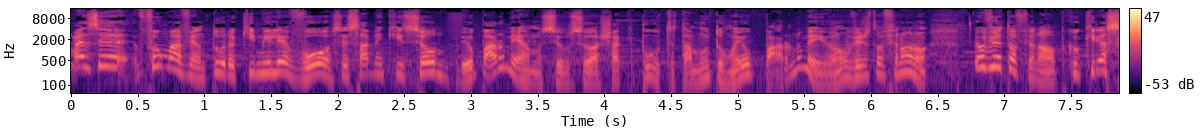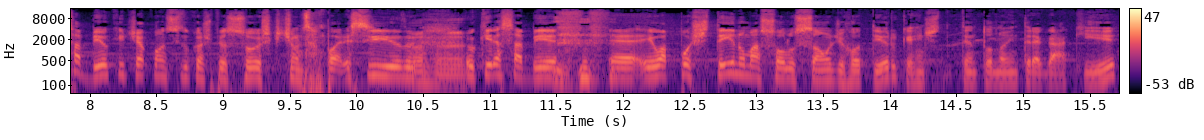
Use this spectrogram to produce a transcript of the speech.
mas é, foi uma aventura que me levou. Vocês sabem que se eu, eu paro mesmo, se eu, se eu achar que puta, tá muito ruim, eu paro no meio. Eu não vejo até o final, não. Eu vi até o final, porque eu queria saber o que tinha acontecido com as pessoas que tinham desaparecido. Eu queria saber. é, eu apostei numa solução de roteiro que a gente tentou não entregar aqui,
